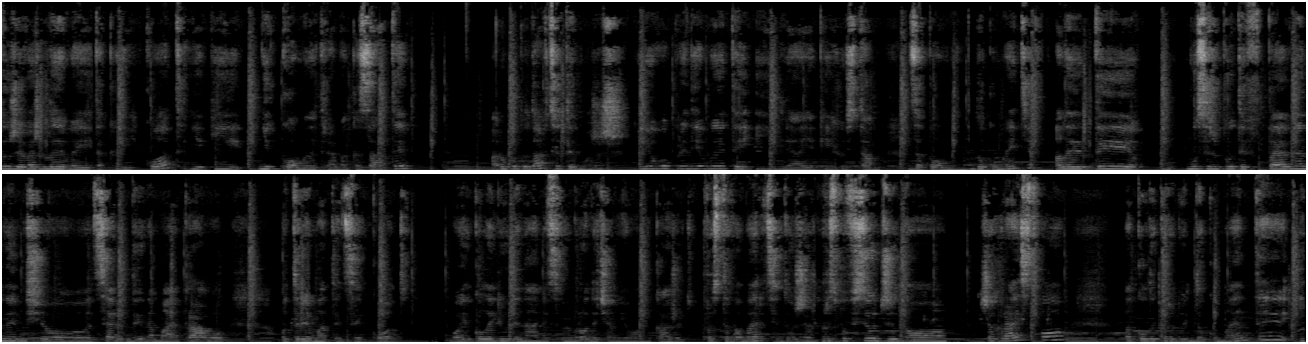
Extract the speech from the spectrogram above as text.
дуже важливий такий код, який нікому не треба казати. Роботодавцю ти можеш його пред'явити і для якихось там заповнень документів, але ти мусиш бути впевненим, що ця людина має право отримати цей код. Бо інколи люди навіть своїм родичам його кажуть. Просто в Америці дуже розповсюджено шахрайство, коли крадуть документи і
